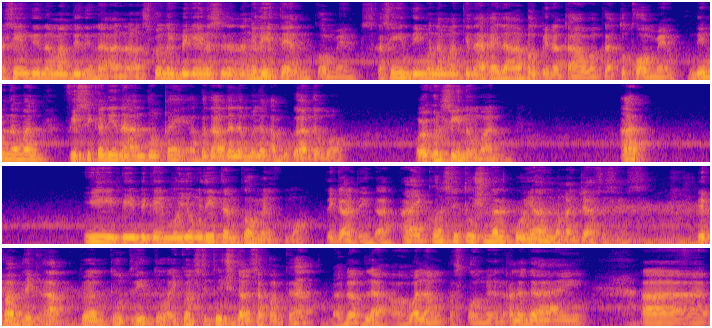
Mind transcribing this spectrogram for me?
Kasi hindi naman din ina-announce kung nagbigay na sila ng written comments. Kasi hindi mo naman kinakailangan pag pinatawag ka to comment. Hindi mo naman physically na andun ka eh. Aba, dadala mo lang abogado mo or kung sino man. At ibibigay mo yung written comment mo regarding that. Ay, constitutional po yan mga justices. Republic Act 12232 ay constitutional sapagkat blah blah blah. Uh, walang postponement na nakalagay. Ah,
